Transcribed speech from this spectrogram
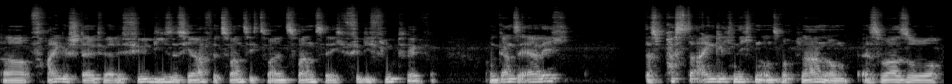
äh, freigestellt werde für dieses Jahr, für 2022, für die Fluthilfe. Und ganz ehrlich, das passte eigentlich nicht in unsere Planung. Es war so,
